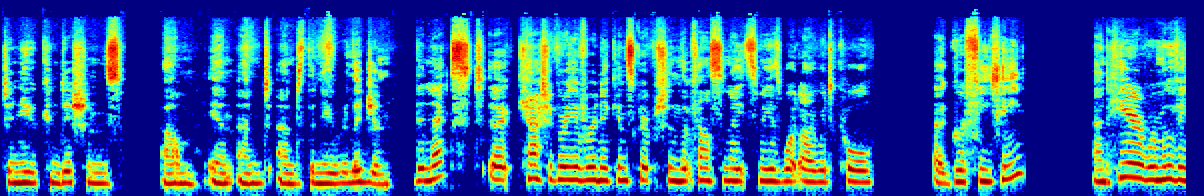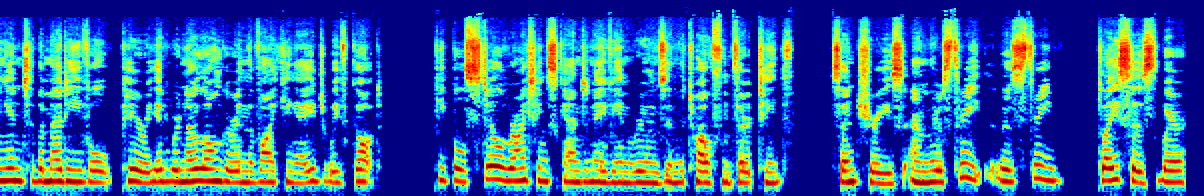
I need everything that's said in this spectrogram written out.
to new conditions um, in, and and the new religion. The next uh, category of runic inscription that fascinates me is what I would call uh, graffiti. And here we're moving into the medieval period. We're no longer in the Viking Age. We've got people still writing Scandinavian runes in the 12th and 13th centuries. And there's three, there's three places where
